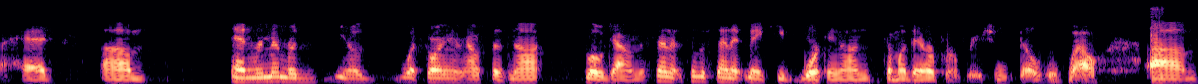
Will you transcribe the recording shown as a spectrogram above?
ahead. Um, and remember, you know, what's going on in the House does not slow down the Senate, so the Senate may keep working on some of their appropriations bills as well. Um,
